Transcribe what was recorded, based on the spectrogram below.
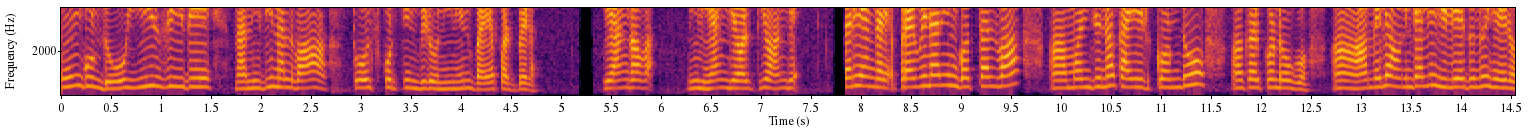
ಹೂಂಗುಂಡು ಈಸಿ ಇದೆ. ನಾನು ಇದೀನಲ್ವಾ? ತೋರ್ಸ್ಕೊಡ್ತೀನಿ ಬಿಡು. ನೀನೇನ್ ಭಯ ಪಡ್ಬೇಡ. ಹೆಂಗವ ನೀನ್ ಹೆಂಗ್ ಹೇಳ್ತೀಯೋ ಹಂಗೆ. ಸರಿ ಹಂಗಾರೆ. ಪ್ರವೀಣ ನಿಂಗೆ ಗೊತ್ತಲ್ವಾ? ಮಂಜುನ ಕೈ ಹಿಡ್ಕೊಂಡು ಕರ್ಕೊಂಡು ಹೋಗು. ಆಮೇಲೆ ಅವನಿಗೆ ಅಲ್ಲಿ ಇಳಿಯೋದನ್ನು ಹೇಳು.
